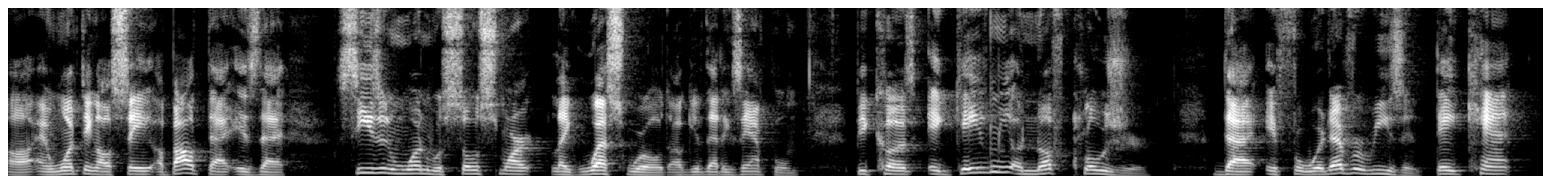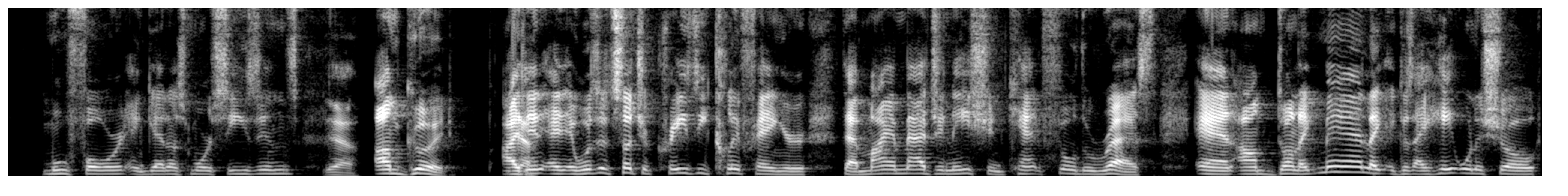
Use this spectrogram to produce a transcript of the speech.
Uh, and one thing I'll say about that is that season one was so smart, like Westworld. I'll give that example because it gave me enough closure that if for whatever reason they can't move forward and get us more seasons, Yeah. I'm good. I Yeah. didn't. and It wasn't such a crazy cliffhanger that my imagination can't fill the rest, and I'm done. Like man, like because I hate when a show,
